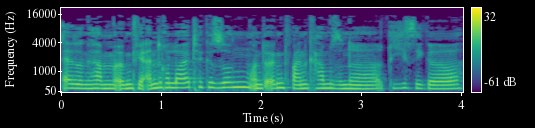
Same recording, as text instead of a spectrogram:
Also haben irgendwie andere Leute gesungen und irgendwann kam so eine riesige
